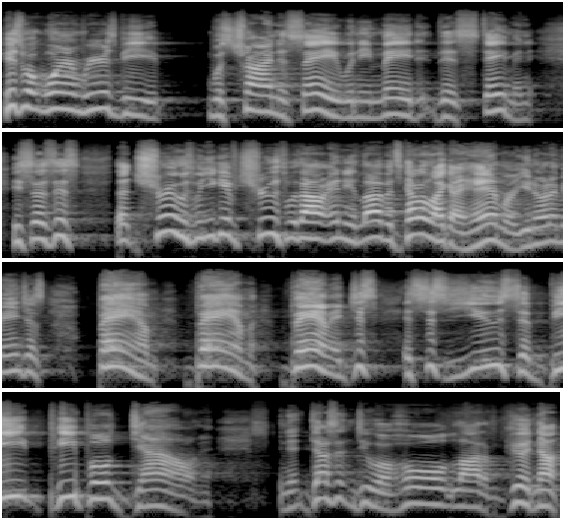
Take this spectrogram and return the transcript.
Here's what Warren Wiersbe was trying to say when he made this statement. He says this that truth, when you give truth without any love, it's kind of like a hammer, you know what I mean? Just bam, bam, bam. It just it's just used to beat people down. And it doesn't do a whole lot of good. Now,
